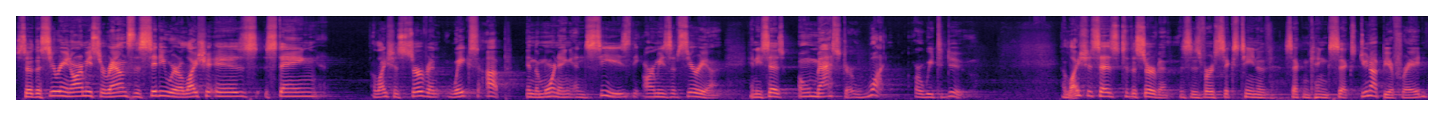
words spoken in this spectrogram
So the Syrian army surrounds the city where Elisha is staying. Elisha's servant wakes up in the morning and sees the armies of Syria. And he says, O master, what are we to do? Elisha says to the servant, this is verse 16 of 2 Kings 6, Do not be afraid.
